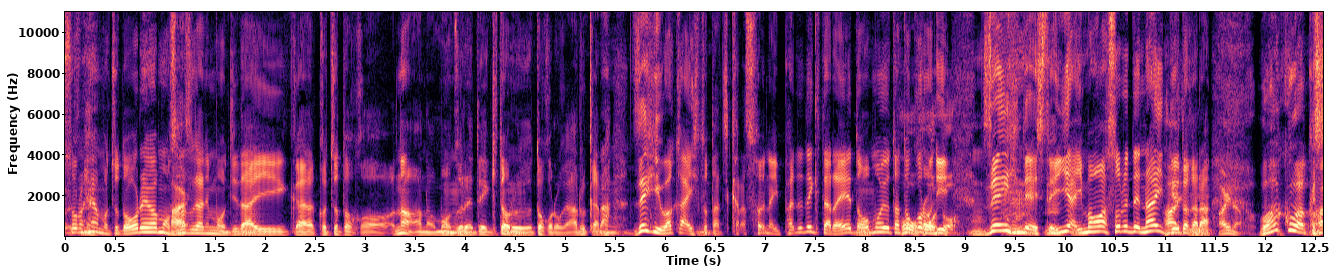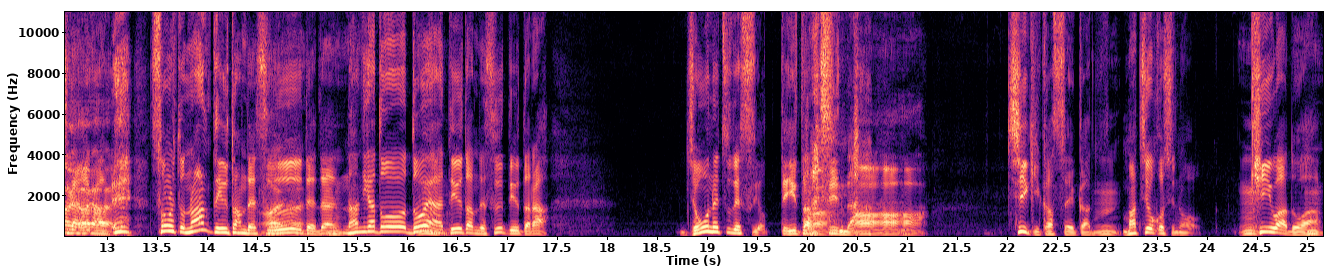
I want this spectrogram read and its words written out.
その辺はももうちょっと俺はもうさすがにもう時代がこうちょっとこうなあのもうずれてきとるところがあるから、ぜひ若い人たちからそういうのいっぱい出てきたらええと思いよったところに全否定して「いや今はそれでない」って言ったからワクワクしながら「はいはいはい。えその人なんて言ったんです」ってで何がどうどうやって言ったんですって言ったら「情熱ですよ」って言ったらしいんだ。地域活性化、町おこしのキーワードは、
